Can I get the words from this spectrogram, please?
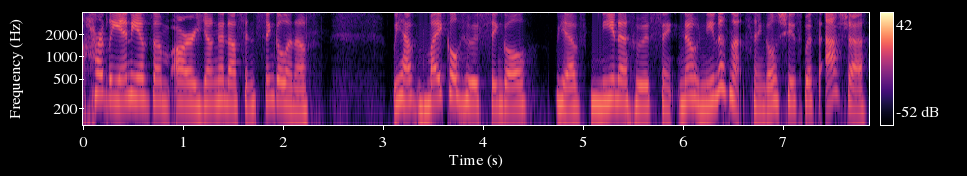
hardly any of them are young enough and single enough. We have Michael who is single. We have Nina who is single. No, Nina's not single. She's with Asha.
